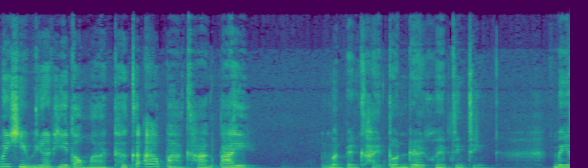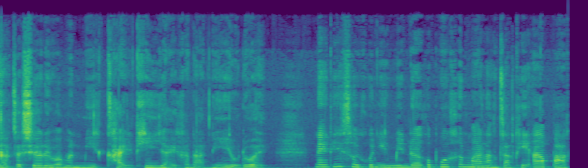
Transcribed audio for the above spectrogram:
ไม่กี่วินาทีต่อมา เธอก็อ้าปากค้างไป มันเป็นไข่ต้นเรเควียมจริง ๆ ไม่อยากจะเชื่อเลยว่ามันมีไข่ที่ใหญ่ขนาดนี้อยู่ด้วย ในที่สุดคุณหญิงมินเดอร์ก็พูดขึ้นมาหลังจากที่อ้าปาก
